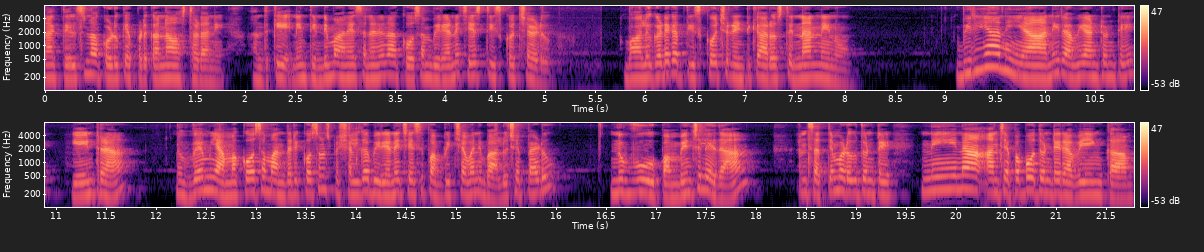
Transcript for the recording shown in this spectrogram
నాకు తెలుసు నా కొడుకు ఎప్పటికన్నా వస్తాడని. అందుకే నేను తిండి మానేశానని నా కోసం బిర్యానీ చేసి తీసుకొచ్చాడు. బాలుగడే కదా తీసుకొచ్చాడు ఇంటికి ఆ రోజు తిన్నాను నేను. బిర్యానీయా అని రవి అంటుంటే ఏంట్రా? నువ్వే మీ అమ్మ కోసం అందరి కోసం స్పెషల్గా బిర్యానీ చేసి పంపించావని బాలు చెప్పాడు. నువ్వు పంపించలేదా? అని సత్యం అడుగుతుంటే నేనా అని చెప్పబోతుంటే రవి ఇంకా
